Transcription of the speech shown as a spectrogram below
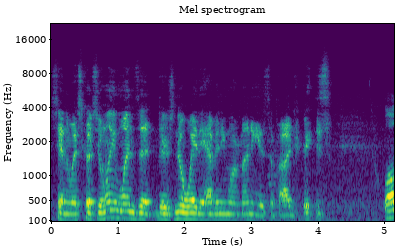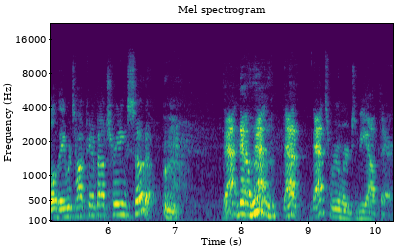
stay on the West Coast. The only ones that there's no way they have any more money is the Padres. well they were talking about trading Soto. That Now, who- that, that that's rumored to be out there.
